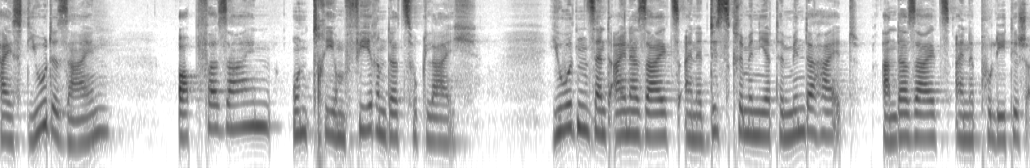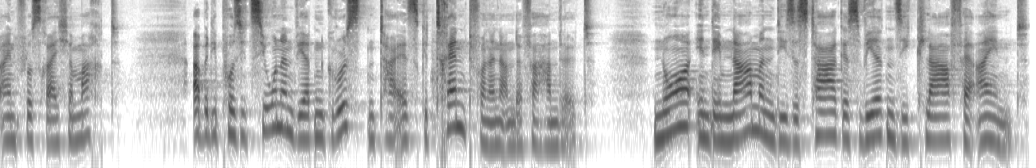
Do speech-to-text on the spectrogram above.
heißt Jude sein, Opfer sein und triumphierender zugleich. Juden sind einerseits eine diskriminierte Minderheit, andererseits eine politisch einflussreiche Macht. Aber die Positionen werden größtenteils getrennt voneinander verhandelt. Nur in dem Namen dieses Tages werden sie klar vereint.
